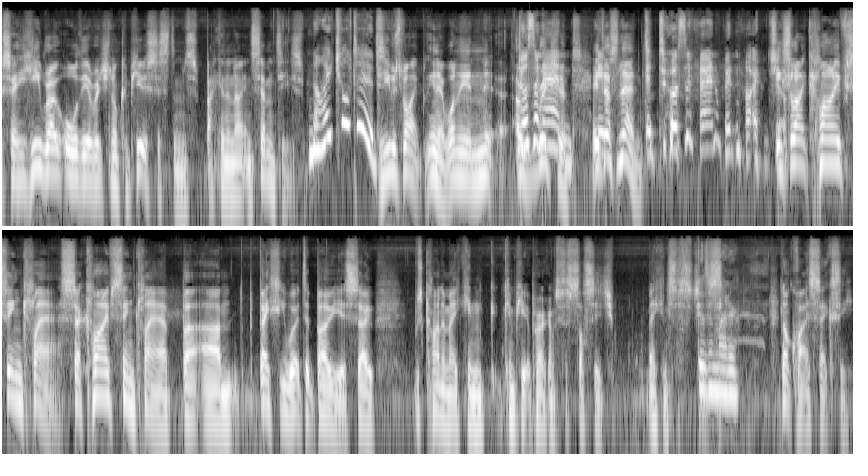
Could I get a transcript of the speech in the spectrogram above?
so he wrote all the original computer systems back in the 1970s. Nigel did. He was like, you know, one of the ini- doesn't original. end. It, doesn't end. It doesn't end with Nigel. It's like Clive Sinclair. So Clive Sinclair, but um, basically worked at Bowyer's, so was kind of making computer programs for sausage, making sausages. Doesn't matter. Not quite as sexy.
